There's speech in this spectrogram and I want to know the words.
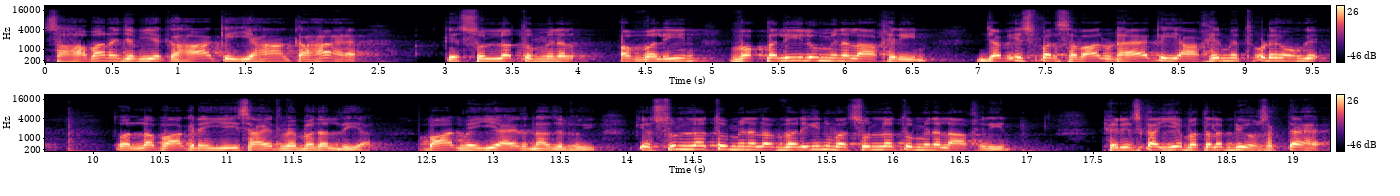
صحابہ نے جب یہ کہا کہ یہاں کہا ہے کہ سلت من الاولین و قلیل من الآخرین جب اس پر سوال اٹھایا کہ یہ آخر میں تھوڑے ہوں گے، تو اللہ پاک نے یہ اس آیت میں بدل دیا۔ بعد میں یہ آیت نازل ہوئی کہ سلت من الاولین و سلت من الآخرین پھر اس کا یہ مطلب بھی ہو سکتا ہے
